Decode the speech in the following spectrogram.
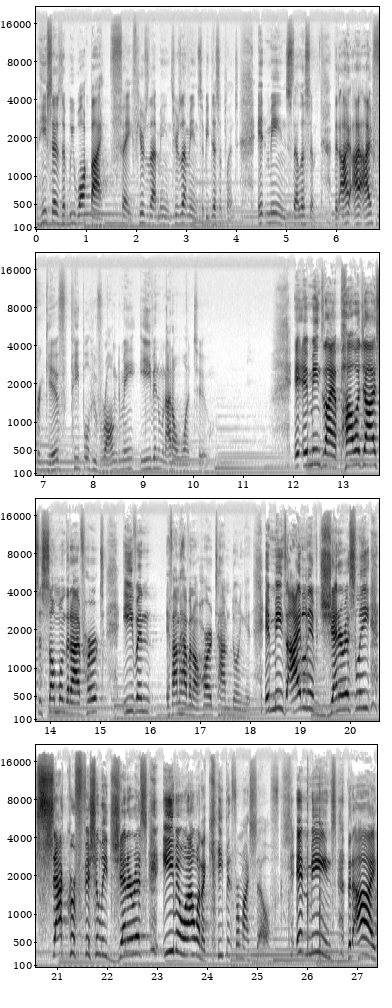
And he says that we walk by faith. Here's what that means. Here's what that means to be disciplined. It means that, listen, that I, I, I forgive people who've wronged me even when I don't want to. It, it means that I apologize to someone that I've hurt, even if I'm having a hard time doing it. It means I live generously, sacrificially generous, even when I want to keep it for myself. It means that I,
